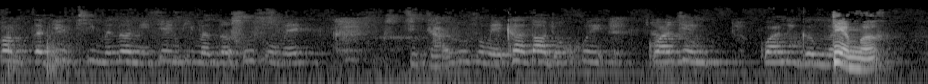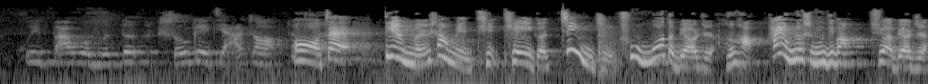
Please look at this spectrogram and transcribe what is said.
放在电梯门那里，电梯门的叔叔没警察叔叔没看到，就会关电关那个门，电门。会把我们的手给夹着。哦，在店门上面贴贴一个禁止触摸的标志，很好。还有没有什么地方需要标志？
